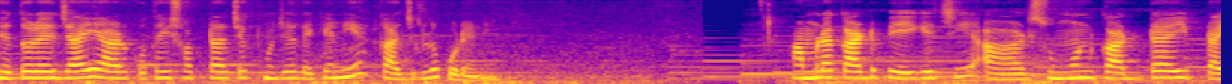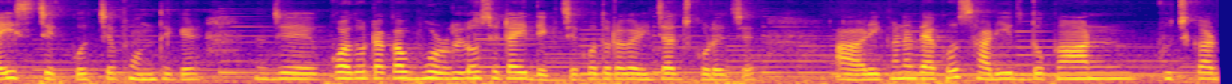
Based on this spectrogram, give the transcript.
ভেতরে যাই আর কোথায় সবটা আছে খুঁজে দেখে নিয়ে কাজগুলো করে নিই। আমরা কার্ড পেয়ে গেছি আর সুমন কার্ডটাই প্রাইস চেক করছে ফোন থেকে। যে কত টাকা ভরলো সেটাই দেখছে, কত টাকা রিচার্জ করেছে। আর এখানে দেখো শাড়ির দোকান, ফুচকার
